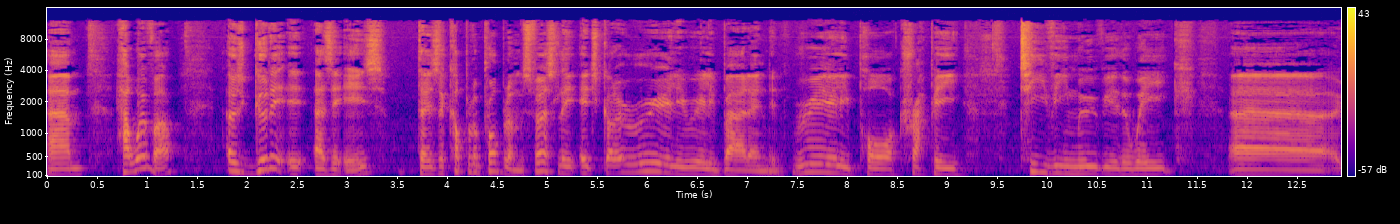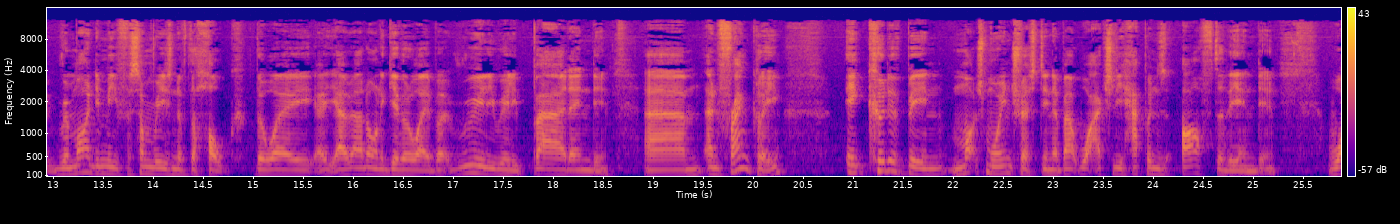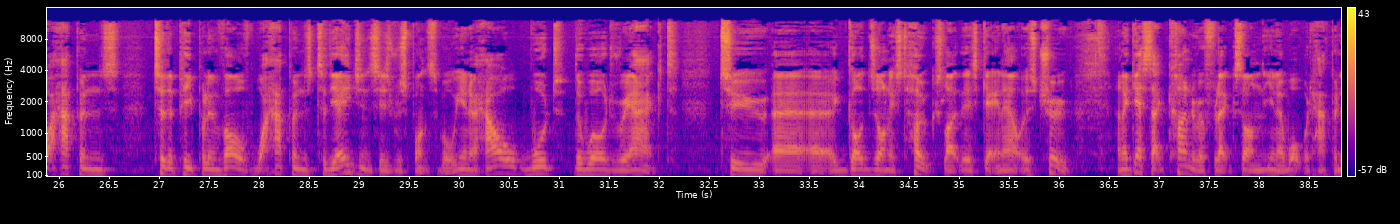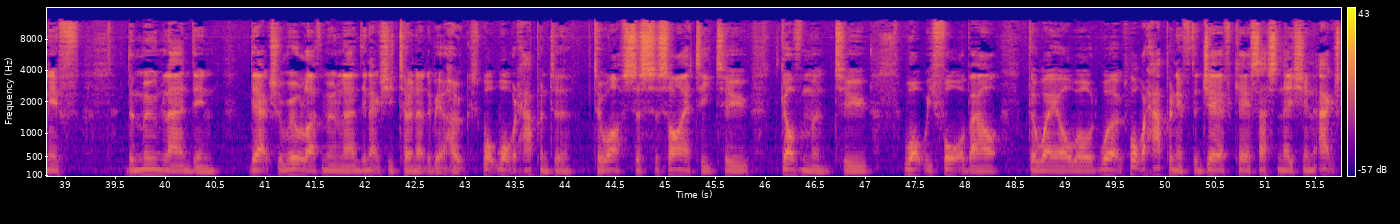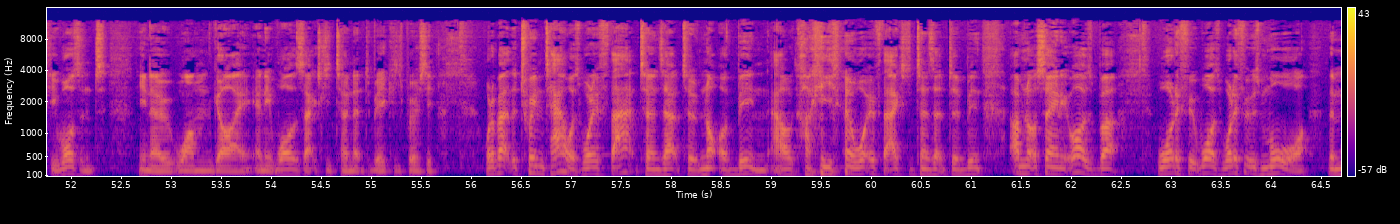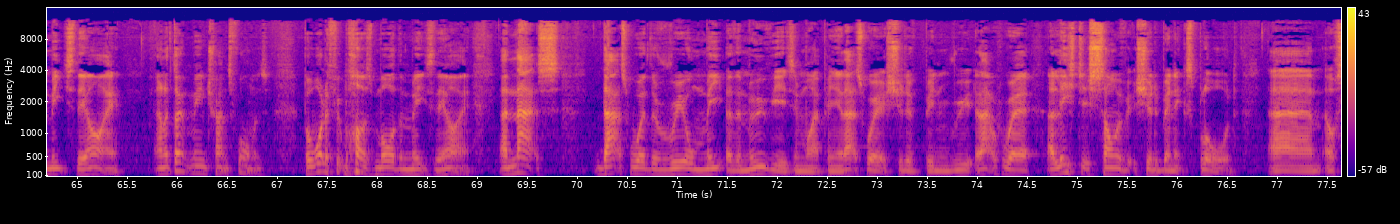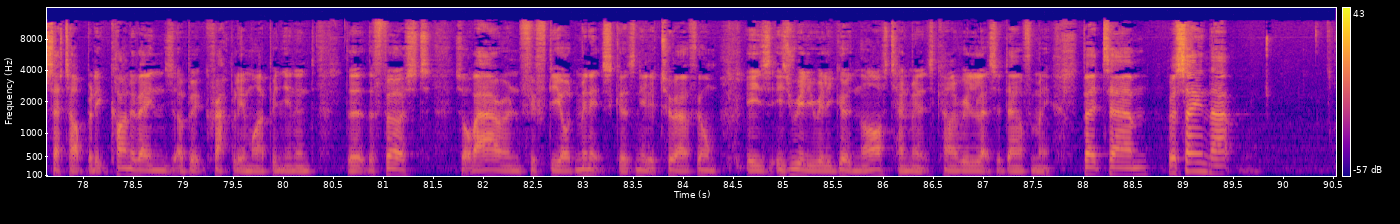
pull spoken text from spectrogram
Um, however, as good as it is, there's a couple of problems. Firstly, it's got a really, really bad ending. Really poor, crappy TV movie of the week. Uh, reminding me for some reason of the Hulk. The way I, I don't want to give it away, but really, really bad ending. Um, and frankly, it could have been much more interesting about what actually happens after the ending. What happens to the people involved? What happens to the agencies responsible? You know, how would the world react? To uh, a God's honest hoax like this getting out as true. And I guess that kind of reflects on you know what would happen if the moon landing, the actual real life moon landing, actually turned out to be a hoax. What what would happen to to us to society, to government, to what we thought about the way our world works? What would happen if the JFK assassination actually wasn't you know one guy and it was actually turned out to be a conspiracy? What about the Twin Towers? What if that turns out to have not have been Al Qaeda? what if that actually turns out to have been? I'm not saying it was, but what if it was? What if it was more than meets the eye? And I don't mean Transformers, but what if it was more than meets the eye? And that's that's where the real meat of the movie is, in my opinion. That's where it should have been. Re- that's where at least it's, some of it should have been explored um, or set up. But it kind of ends a bit crappily, in my opinion. And the the first sort of hour and fifty odd minutes, because nearly a two hour film, is is really really good. And the last ten minutes kind of really lets it down for me. But um, but saying that.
